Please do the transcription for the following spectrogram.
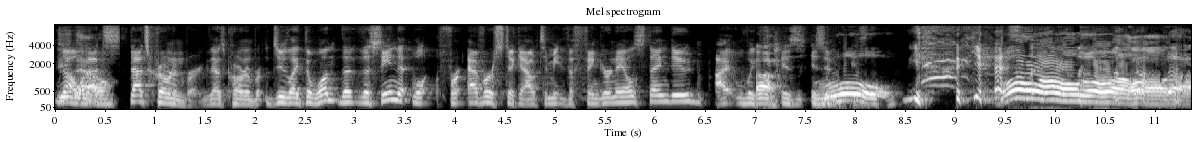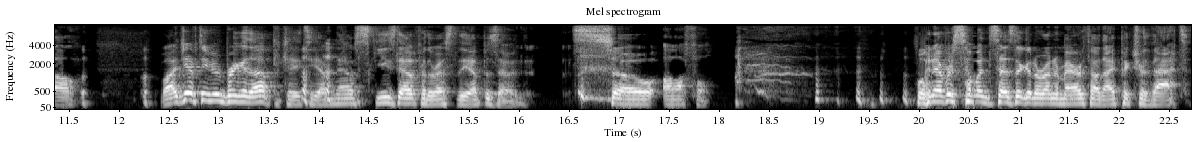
No, know. that's that's Cronenberg. That's Cronenberg, dude. Like the one, the, the scene that will forever stick out to me, the fingernails thing, dude. I like Oh. is is, is, whoa. yes. Whoa! Why'd you have to even bring it up, JT? I'm now skeezed out for the rest of the episode. So awful. Whenever someone says they're going to run a marathon, I picture that.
